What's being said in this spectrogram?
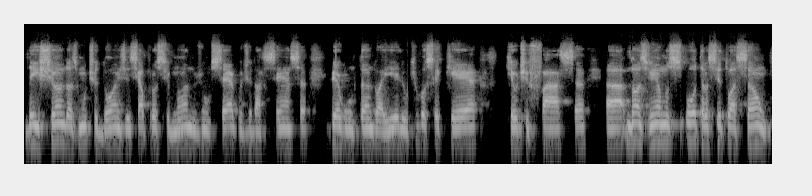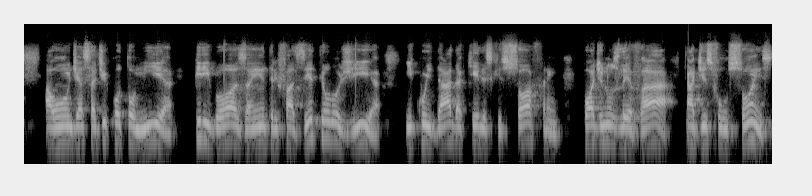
deixando as multidões e se aproximando de um cego de nascença, perguntando a ele o que você quer que eu te faça. Ah, nós vemos outra situação aonde essa dicotomia perigosa entre fazer teologia e cuidar daqueles que sofrem pode nos levar a disfunções,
